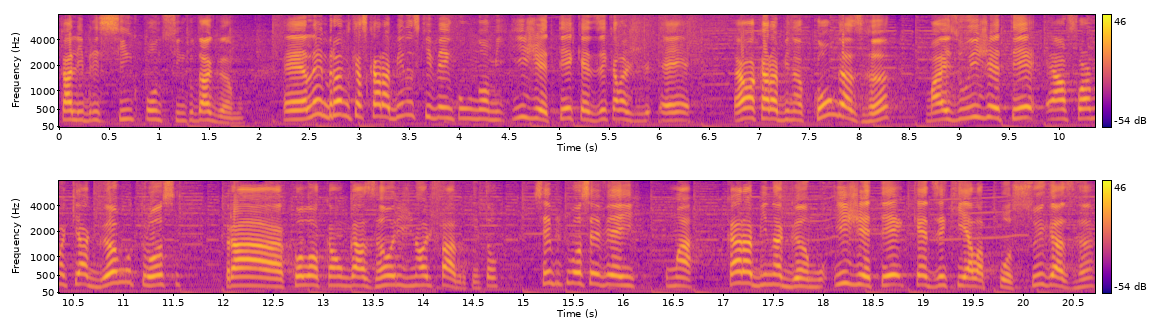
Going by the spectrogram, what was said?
calibre 5.5 da Gamo. É, lembrando que as carabinas que vêm com o nome IGT quer dizer que ela é, é uma carabina com gás RAM mas o IGT é a forma que a Gamo trouxe para colocar um gasrão original de fábrica. Então, sempre que você vê aí uma carabina Gamo IGT, quer dizer que ela possui gasram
